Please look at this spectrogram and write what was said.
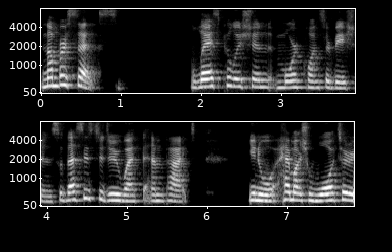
Number six, less pollution, more conservation. So, this is to do with the impact, you know, how much water are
